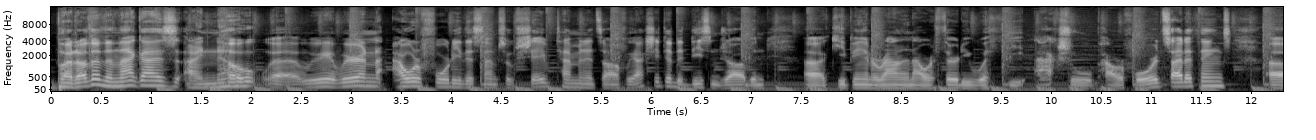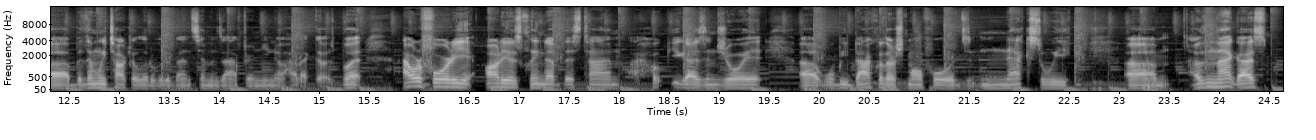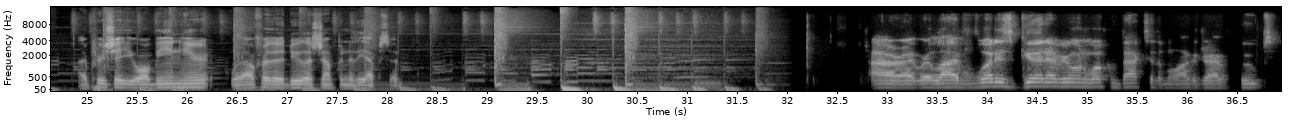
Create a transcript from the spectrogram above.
but other than that, guys, I know uh, we, we're in hour 40 this time, so shave 10 minutes off. We actually did a decent job in uh, keeping it around an hour 30 with the actual power forward side of things. Uh, but then we talked a little bit of Ben Simmons after, and you know how that goes. But hour 40, audio's cleaned up this time. I hope you guys enjoy it. Uh, we'll be back with our small forwards next week. Um, other than that, guys, I appreciate you all being here. Without further ado, let's jump into the episode. All right, we're live. What is good, everyone? Welcome back to the Malaga Drive Hoops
